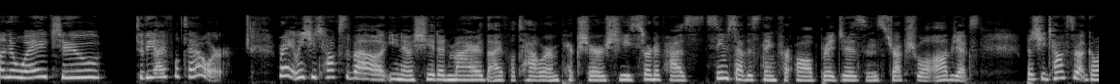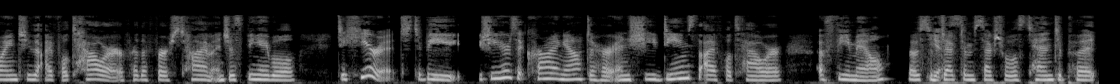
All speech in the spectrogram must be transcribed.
in a way to, to the Eiffel Tower. Right. I mean, she talks about, you know, she had admired the Eiffel Tower in pictures. She sort of has, seems to have this thing for all bridges and structural objects. But she talks about going to the Eiffel Tower for the first time and just being able to hear it, to be, she hears it crying out to her and she deems the Eiffel Tower a female. Most Yes. objectum sexuals tend to put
